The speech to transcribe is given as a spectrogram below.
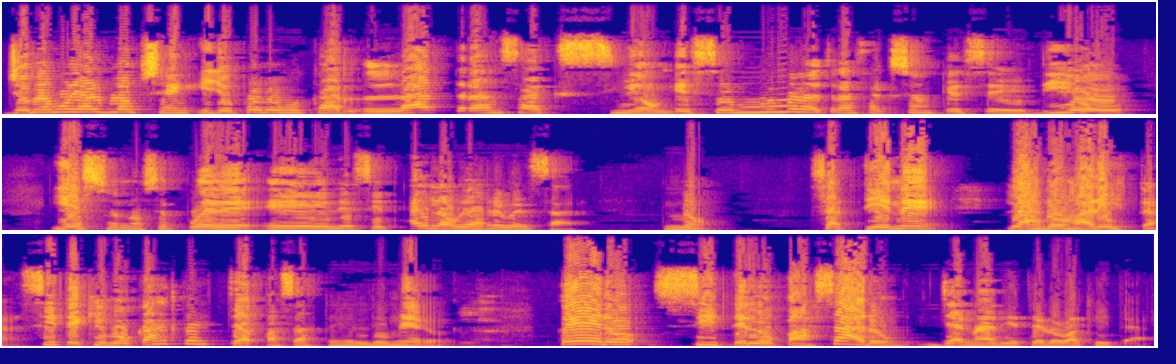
Yo me voy al blockchain y yo puedo buscar la transacción, ese número de transacción que se dio, y eso no se puede eh, decir, ay, la voy a reversar. No. O sea, tiene las dos aristas. Si te equivocaste, ya pasaste el dinero. Claro. Pero si te lo pasaron, ya nadie te lo va a quitar.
